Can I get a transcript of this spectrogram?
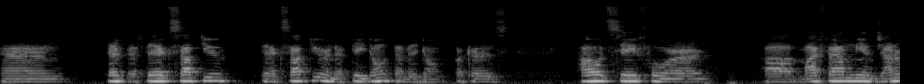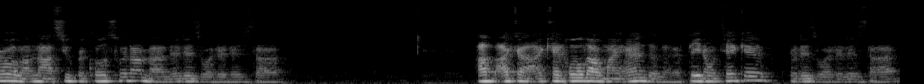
And if, if they accept you, they accept you. And if they don't, then they don't. Because I would say for uh, my family in general, I'm not super close with them. And it is what it is. That I, I, can, I can hold out my hand. And if they don't take it, it is what it is. That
